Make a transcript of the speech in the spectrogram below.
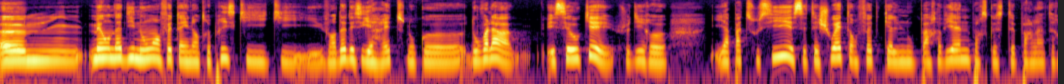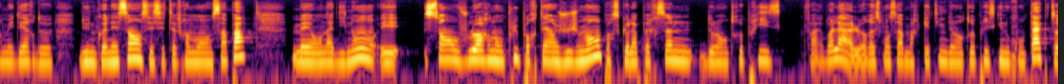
Euh, mais on a dit non en fait à une entreprise qui, vendait des cigarettes. Donc donc voilà. Et c'est ok. Je veux dire il n'y a pas de souci. Et c'était chouette, en fait, qu'elle nous parvienne parce que c'était par l'intermédiaire d'une connaissance et c'était vraiment sympa. Mais on a dit non. Et sans vouloir non plus porter un jugement parce que la personne de l'entreprise, enfin voilà, le responsable marketing de l'entreprise qui nous contacte,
